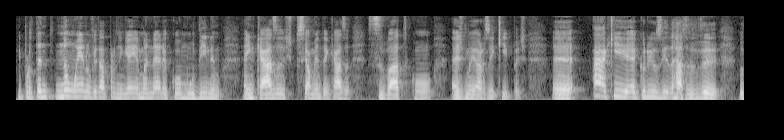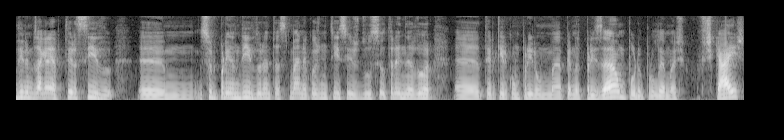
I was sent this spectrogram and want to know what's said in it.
e portanto não é novidade para ninguém a maneira como o Dinamo em casa, especialmente em casa, se bate com as maiores equipas. Uh, há aqui a curiosidade de o Dinamo Zagreb ter sido um, surpreendido durante a semana com as notícias do seu treinador uh, ter que ir cumprir uma pena de prisão por problemas fiscais.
